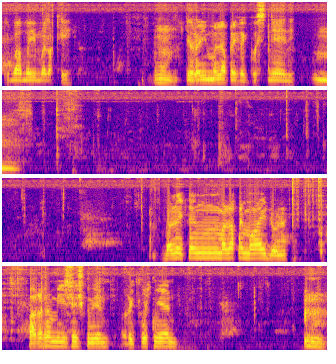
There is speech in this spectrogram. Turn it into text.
Si mama yung malaki. Hmm, tira yung malaki. Request niya yan eh. Hmm. Balik yung malaki mga idol. Para sa misis ko yan. Request niya yan.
